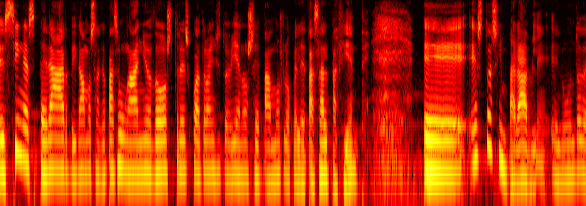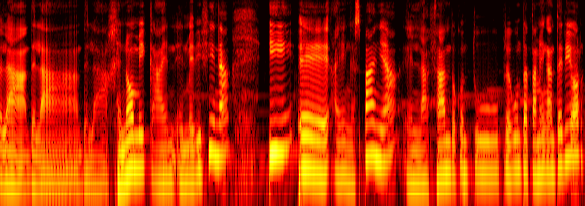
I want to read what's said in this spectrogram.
eh, sin esperar, digamos, a que pase un año, dos, tres, cuatro años y todavía no sepamos lo que le pasa al paciente. Eh, esto es imparable, el mundo de la, genómica en, medicina y eh, en España, enlazando con tu pregunta también anterior,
